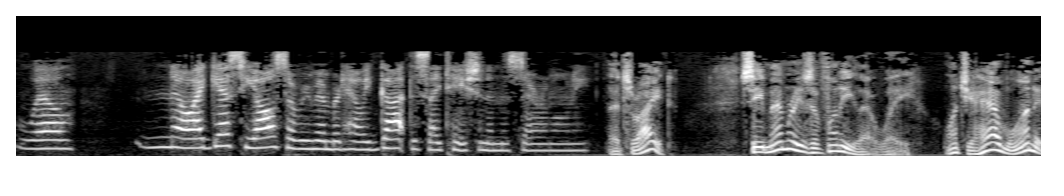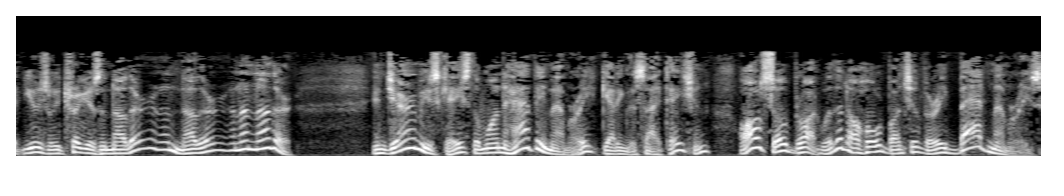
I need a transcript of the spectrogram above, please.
Well, no, I guess he also remembered how he got the citation and the ceremony. That's right. See, memories are funny that way. Once you have one, it usually triggers another and another and another. In Jeremy's case, the one happy memory, getting the citation, also brought with it a whole bunch of very bad memories.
